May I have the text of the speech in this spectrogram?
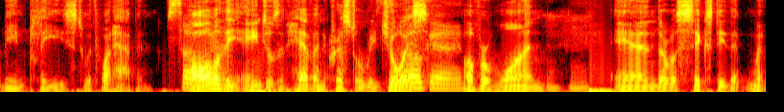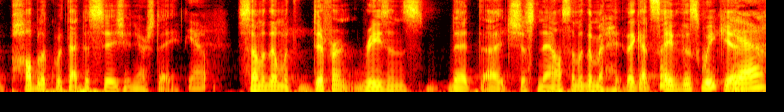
being pleased with what happened. So All of the angels in heaven, Crystal, rejoiced good. over one. And there was 60 that went public with that decision yesterday. Yep. Some of them with different reasons that uh, it's just now. Some of them, had- they got saved this weekend. Yeah.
